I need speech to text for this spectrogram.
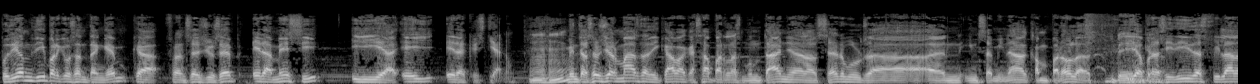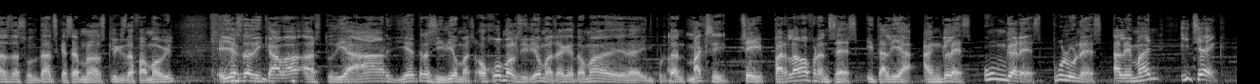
Podríem dir, perquè us entenguem, que Francesc Josep era Messi i eh, ell era cristiano. Uh -huh. Mentre el seu germà es dedicava a caçar per les muntanyes, als cèrvols, a, a inseminar camperoles Vinga. i a presidir desfilades de soldats que semblen els clics de Famòbil, ell es dedicava a estudiar art, lletres i idiomes. Ojo amb els idiomes, eh? Aquest home era important. Maxi. Sí, parlava francès, italià, anglès, hongarès, polonès, alemany i txec.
